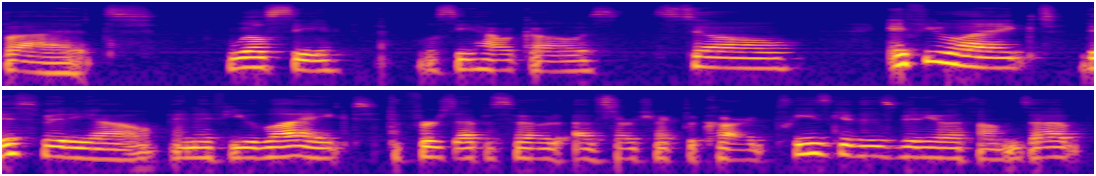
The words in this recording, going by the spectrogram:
but we'll see. We'll see how it goes. So if you liked this video and if you liked the first episode of Star Trek Picard, please give this video a thumbs up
